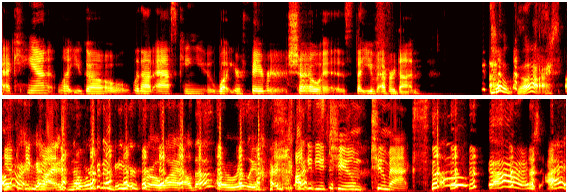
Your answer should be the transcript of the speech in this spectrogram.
i can't let you go without asking you what your favorite show is that you've ever done Oh gosh! Oh my gosh! No, we're going to be here for a while. That's a really hard. Question. I'll give you two two max. oh gosh! I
